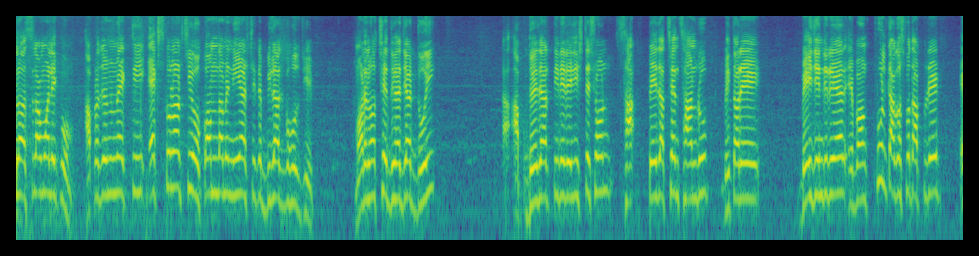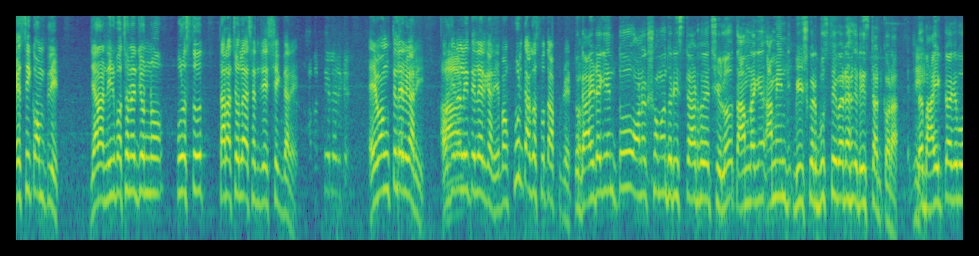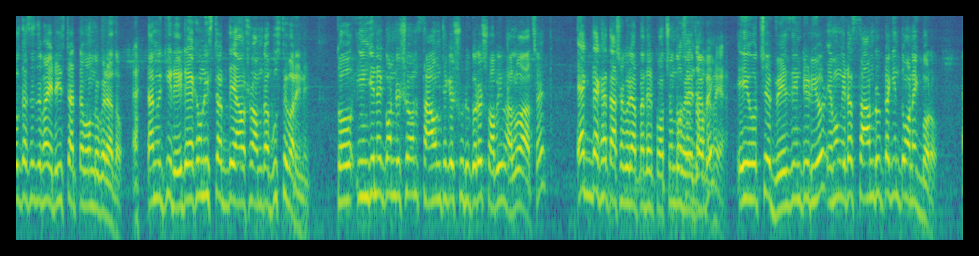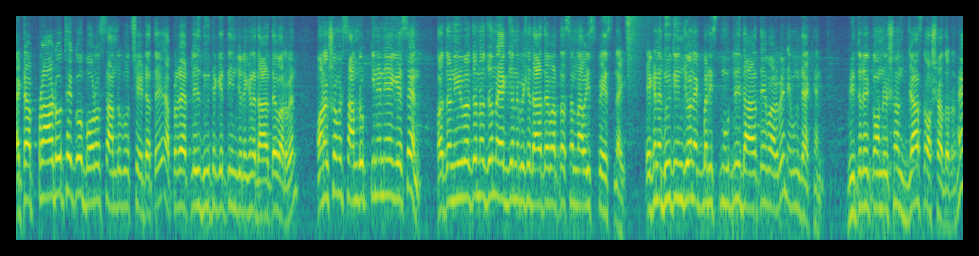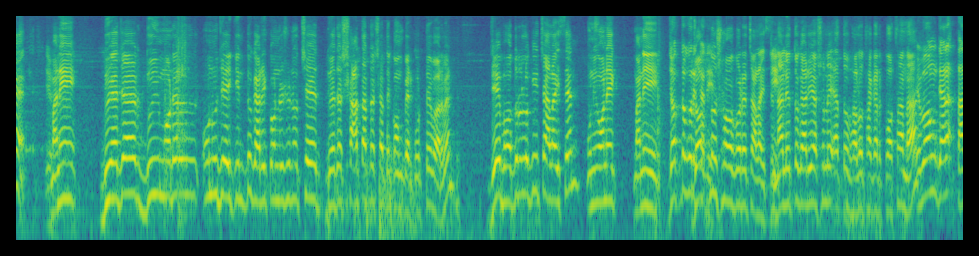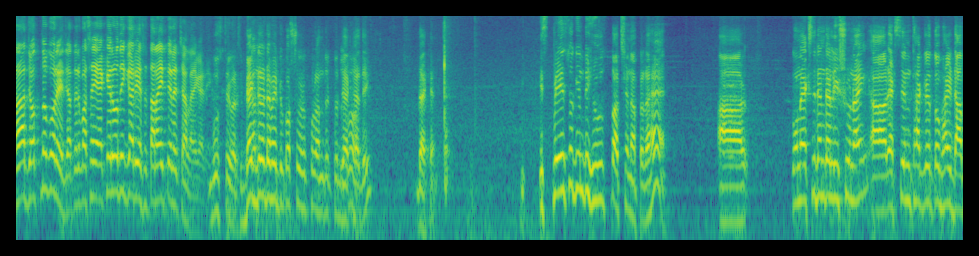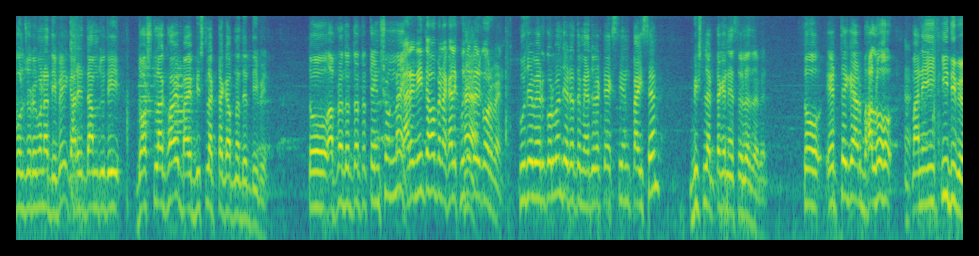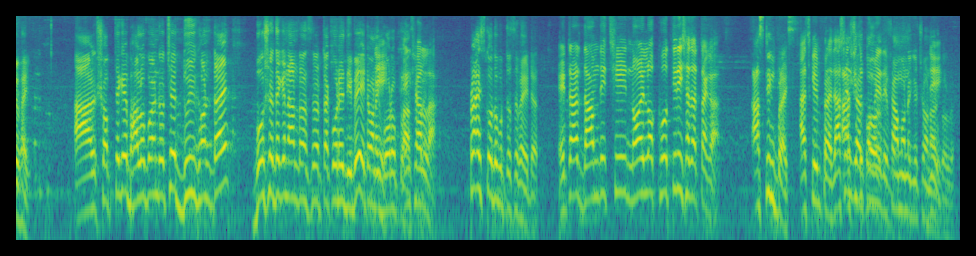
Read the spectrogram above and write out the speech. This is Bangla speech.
হ্যালো আসসালামু আলাইকুম। আপনার জন্য একটি এক্সকোলার চেয়েও কম দামে নিয়ে আসছে একটা বিলাসবহুল জিপ। মডেল হচ্ছে দুই হাজার দুই। দুই হাজার তিনের রেজিস্ট্রেশন পেয়ে যাচ্ছেন সানরুফ ভিতরে বেজ ইন্টেরিয়ার এবং ফুল কাগজপত্র আপডেট এসি কমপ্লিট যারা নির্বাচনের জন্য প্রস্তুত তারা চলে আসেন যে শিকদারে। এবং তেলের গাড়ি। অরিজিনালি তেলের গাড়ি এবং ফুল কাগজপত্র আপ টু ডেট তো গাড়িটা কিন্তু অনেক সময় ধরে স্টার্ট হয়েছিল। তা আমরা আমি বিশেষ করে বুঝতেই পারি যে রিস্টার্ট করা। তা ভাই একটু আগে বলতেছে যে ভাই রিস্টার্টটা বন্ধ করে দাও। তা আমি কি এখন স্টার্ট দিয়ে আমরা বুঝতে পারিনি। তো ইঞ্জিনের কন্ডিশন সাউন্ড থেকে শুরু করে সবই ভালো আছে। এক দেখাতে আশা করি আপনাদের পছন্দ হয়ে যাবে। এই হচ্ছে ভেজ ইন্টেরিয়র এবং এটা সাউন্ডরুফটা কিন্তু অনেক বড়। একটা প্রাডো থেকেও বড় সানরুফ হচ্ছে এটাতে। আপনারা অ্যাটলিস্ট দুই থেকে তিনজন এখানে দাঁড়াতে পারবেন। অনেক সময় সানরুফ কিনে নিয়ে গেছেন হয়তো নির্বাচনের জন্য একজনের বেশি দাঁড়াতে পারতেছেন না স্পেস নাই। এখানে দুই তিনজন একবার স্মুথলি দাঁড়াতে পারবেন এবং দেখেন ভিতরের কন্ডিশন জাস্ট অসাধারণ হ্যাঁ? মানে দুই হাজার দুই মডেল অনুযায়ী কিন্তু গাড়ির কন্ডিশন হচ্ছে দুই হাজার সাত আটের সাথে কম্পেয়ার করতে পারবেন। যে ভদ্রলোকই চালাইছেন উনি অনেক মানে যত্ন করে যত্ন সহকারে চালাইছেন। নাহলে তো গাড়ি আসলে এত ভালো থাকার কথা না। এবং যারা তারা যত্ন করে যাদের বাসায় একের অধিক গাড়ি আছে তারাই তেলে চালায় গাড়ি। বুঝতে পারছি। ব্যাক ডালাটা ভাই একটু কষ্ট করে খোলান তো একটু দেখা দিই। দেখেন। স্পেসও কিন্তু হিউজ পাচ্ছেন আপনারা হ্যাঁ? আর কোনো অ্যাক্সিডেন্টাল ইস্যু নাই আর অ্যাক্সিডেন্ট থাকলে তো ভাই ডাবল জরিমানা দিবে। গাড়ির দাম যদি দশ লাখ হয় বাই বিশ লাখ টাকা আপনাদের দিবে। তো আপনাদের তো একটা টেনশন নাই। গাড়ি নিতে হবে না খালি খুঁজে হ্যাঁ। বের করবেন। খুঁজে বের করবেন যে এটাতে মেজর একটা অ্যাক্সিডেন্ট পাইছেন বিশ লাখ টাকা নিয়ে চলে যাবেন। তো এর থেকে আর ভালো মানে কি দিবে ভাই? আর সব থেকে ভালো পয়েন্ট হচ্ছে দুই ঘন্টায় বসে থেকে নাম ট্রান্সফারটা করে দিবে এটা অনেক বড় প্লাস ইনশাল্লাহ। প্রাইস কত পড়তেছে ভাই এটার? এটার দাম দিচ্ছি নয় লক্ষ তিরিশ হাজার টাকা। আস্কিং প্রাইস আজকে প্রাইস আসার কিছু কমিয়ে দেবো। সামান্য কিছু অনার করবে।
